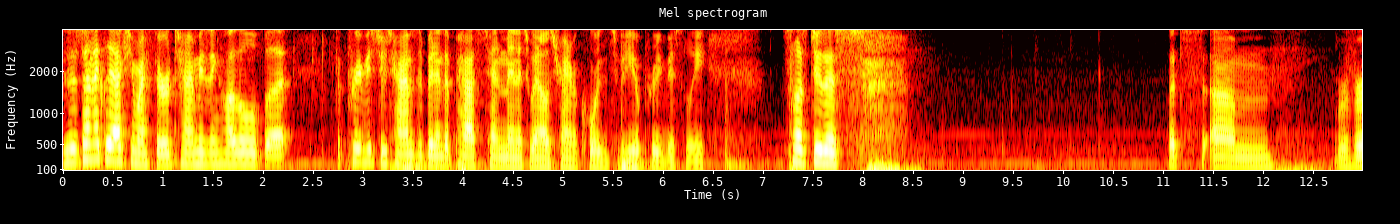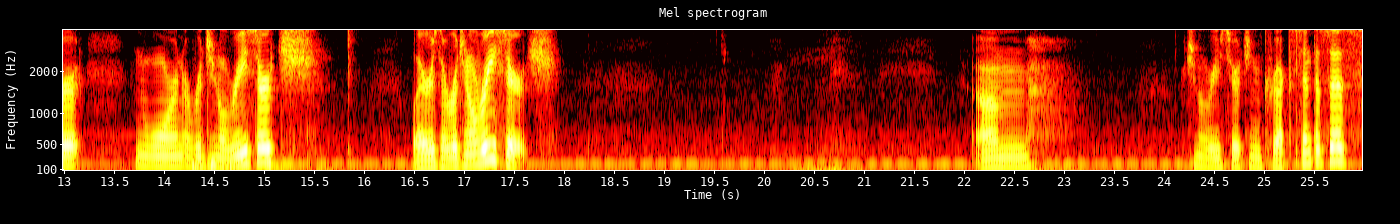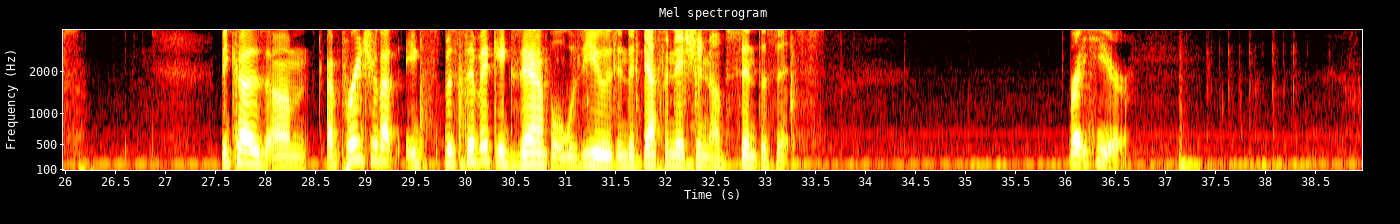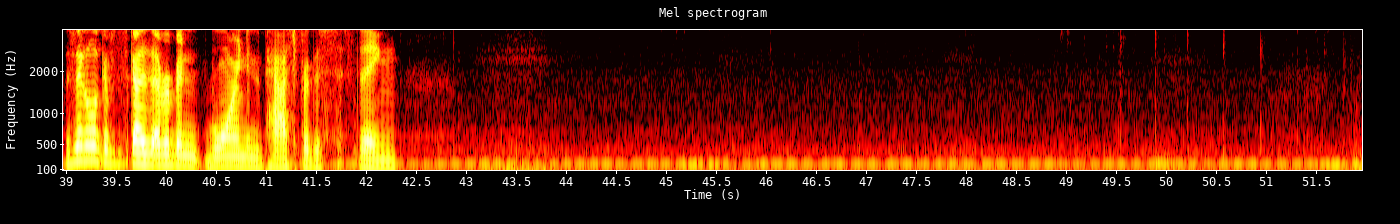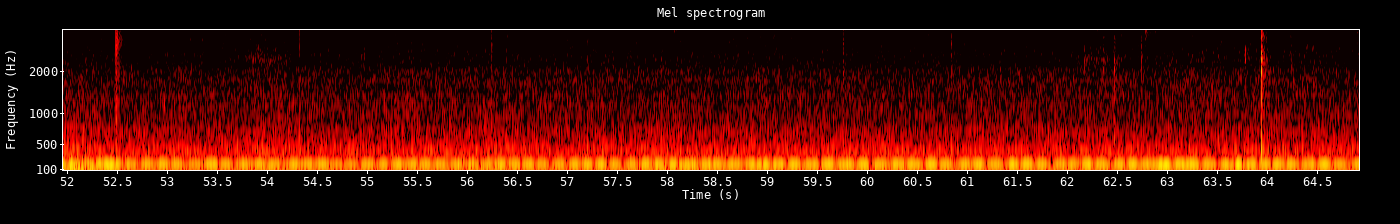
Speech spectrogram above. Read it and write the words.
This is technically actually my third time using Huggle, but the previous two times have been in the past 10 minutes when I was trying to record this video previously. So let's do this. Let's, um, revert and warn original research. Where is original research? Um, original research and correct synthesis because um, I'm pretty sure that specific example was used in the definition of synthesis. Right here. Let's take a look if this guy's ever been warned in the past for this thing.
